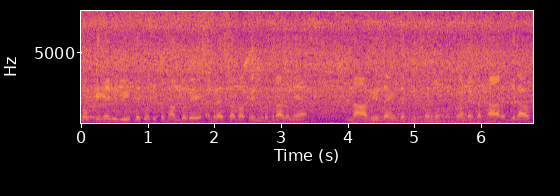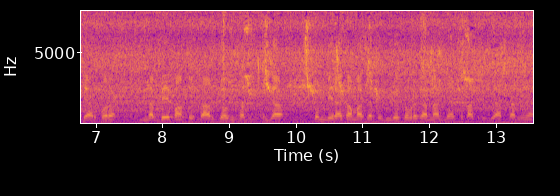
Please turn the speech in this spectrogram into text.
ਸੋ ਕਿਸੇ ਵੀ ਵੀਰ ਤੇ ਝੋਟੀ ਪਸੰਦ ਹੋਵੇ ਐਡਰੈਸ ਆਪਾਂ ਫੇਰ ਮੁੜ ਕਰਾ ਦਿੰਦੇ ਆ। ਨਾਂ ਵੀਰ ਦਾ ਇੰਦਰਜੀਤ ਸਿੰਘ, ਪਿੰਡ ਕਠਾਰ, ਜ਼ਿਲ੍ਹਾ ਹੁਸ਼ਿਆਰਪੁਰ 90560 24750 ਸੋ ਮੇਰਾ ਕੰਮ ਆ, ਸਿਰਫ ਵੀਡੀਓ ਕਵਰ ਕਰਨਾ ਨੈਕਸਟ ਤੱਕ ਤੁਸੀਂ ਯਾਦ ਕਰਨੀ ਆ।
